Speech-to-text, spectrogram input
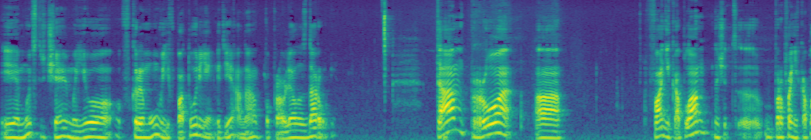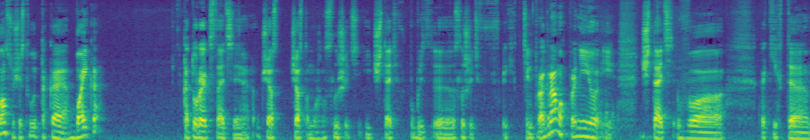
и мы встречаем ее в Крыму, в Евпатории, где она поправляла здоровье. Там про а, Фанни Каплан, значит, э, про Фанни Каплан существует такая байка, которая, кстати, часто, часто можно слышать и читать, в публи... Э, слышать в каких-то телепрограммах про нее и читать в каких-то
